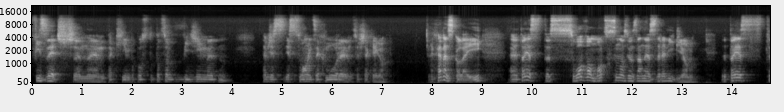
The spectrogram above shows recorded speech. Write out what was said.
fizycznym, takim po prostu to, co widzimy. no, Tam, gdzie jest, jest słońce, chmury, coś takiego. Heaven z kolei e, to jest, to jest słowo mocno związane z religią. To jest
